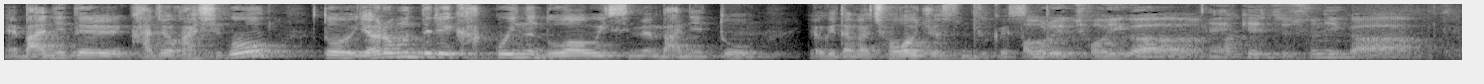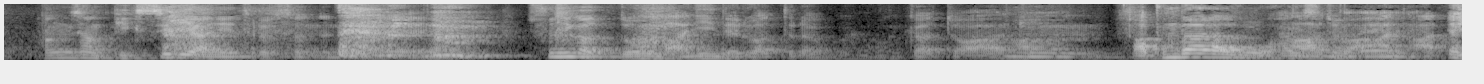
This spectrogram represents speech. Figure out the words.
예, 많이들 가져가시고 또 여러분들이 갖고 있는 노하우 있으면 많이 또 여기다가 적어주셨으면 아, 좋겠습니다. 우리 저희가 네. 팟캐스트 순위가 항상 빅3 안에 들었었는데 순위가 너무 많이 내려왔더라고요. 그러니까 또, 아, 좀. 아 분발하고 아, 좀, 하겠습니다. 안, 네.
